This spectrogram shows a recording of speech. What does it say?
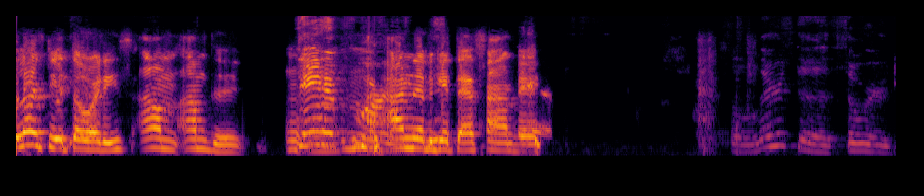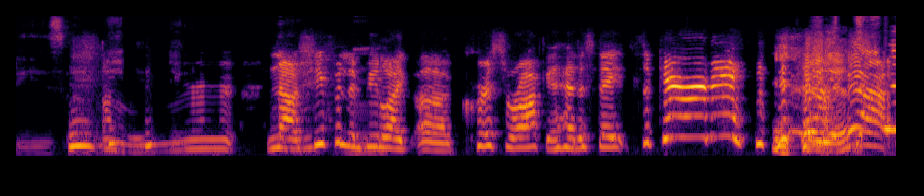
alert the authorities. I'm I'm good. I never get that time back. Alert the authorities. Oh, Lord. no, she finna be like uh Chris Rock and head of state security. Yeah.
